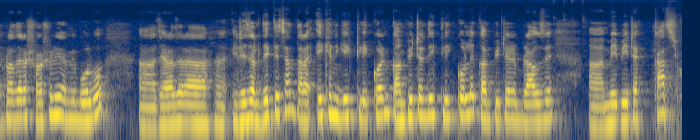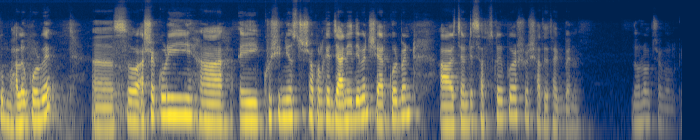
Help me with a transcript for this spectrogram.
আপনারা সরাসরি আমি বলব যারা যারা রেজাল্ট দেখতে চান, তারা এখানে গিয়ে ক্লিক করেন। কম্পিউটার দিয়ে ক্লিক করলে কম্পিউটার ব্রাউজে মেবি এটা কাজ খুব ভালো করবে। সো আশা করি এই খুশি নিউজটা সকলকে জানিয়ে দেবেন শেয়ার করবেন, আর চ্যানেলটি সাবস্ক্রাইব করে সাথে থাকবেন। ধন্যবাদ সকলকে।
